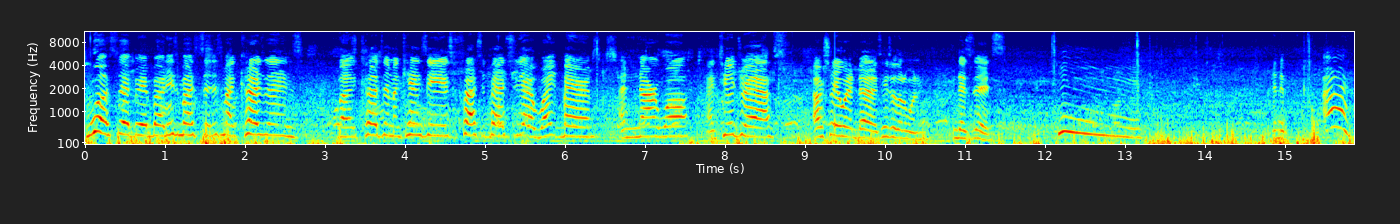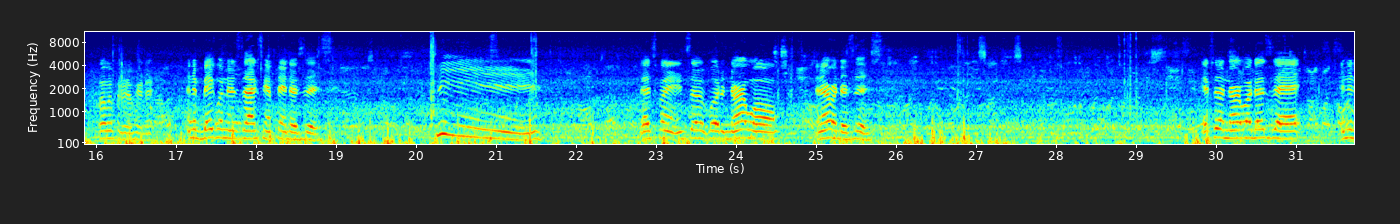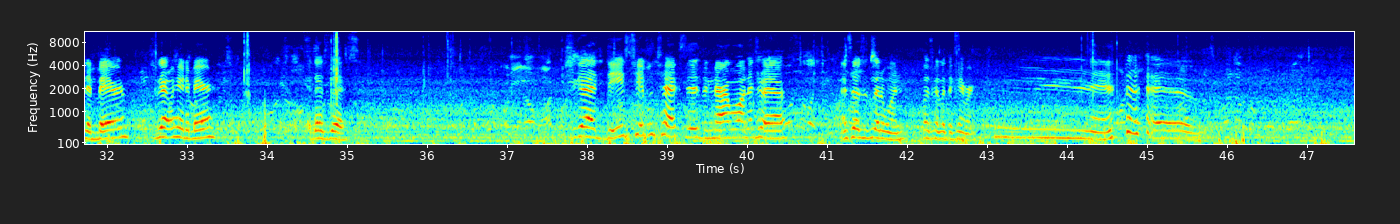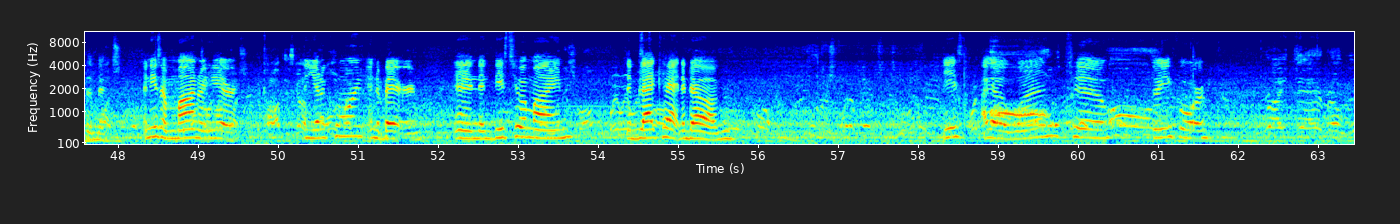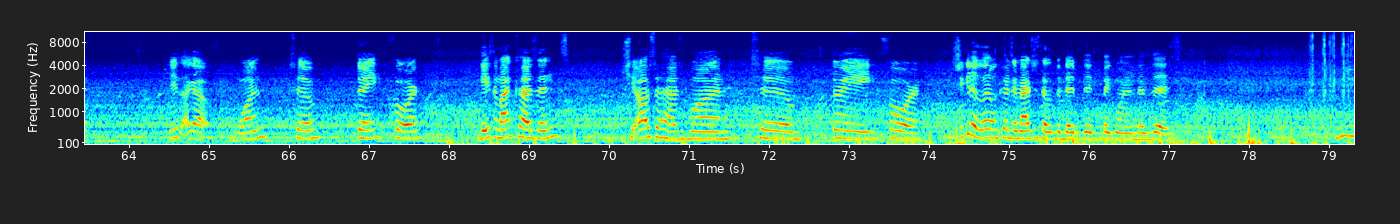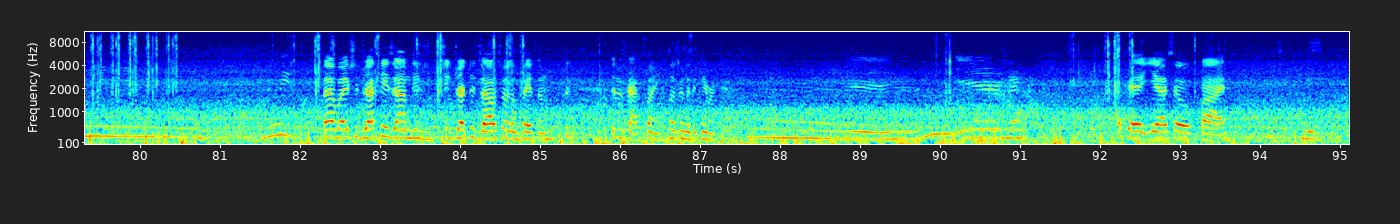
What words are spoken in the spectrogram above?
What's up, everybody? This is my my cousins. My cousin Mackenzie is Feisty Pets. She got a white bear, a narwhal, and two giraffes. I'll show you what it does. Here's a little one. It does this. And the ah, well, we put it over here. And the big one is the exact same thing. Does this. Hmm. That's fine. And so, well, the narwhal, the narwhal does this. And so the narwhal does that. And then the bear, see that one here, the bear? It does this. You got these two from Texas, the narwhal and the giraffe. And so is this little one. Let's go with the camera. Mm, and these are mine right here. The unicorn and the bear. And then these two are mine. The black cat and the dog. These, I got one, two, three, four. Right there, bro. These, I got one, two, three, four. These are my cousins. She also has one, two, three, four. She get a little cousin because it matches the, the, the, big one and does this. By the way, she dropped these um she dropped these off so I can play with them. this is kind of funny. Look at the camera. Okay, yeah, so bye.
